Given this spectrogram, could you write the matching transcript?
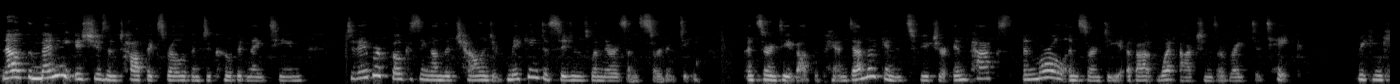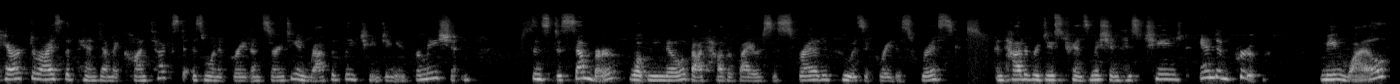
Now, of the many issues and topics relevant to COVID-19, today we're focusing on the challenge of making decisions when there is uncertainty. Uncertainty about the pandemic and its future impacts, and moral uncertainty about what actions are right to take. We can characterize the pandemic context as one of great uncertainty and rapidly changing information. Since December, what we know about how the virus is spread, who is at greatest risk, and how to reduce transmission has changed and improved. Meanwhile,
